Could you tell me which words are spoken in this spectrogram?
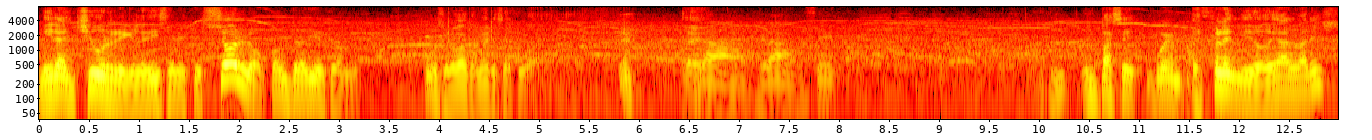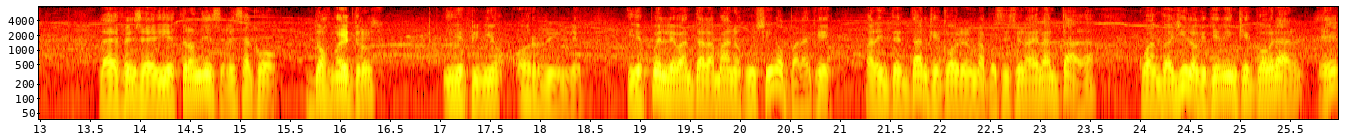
Mira el churri que le dicen este, solo contra 10 troncos. ¿Cómo se lo va a comer esa jugada? Grave, grave, sí. Un pase Buen pase. espléndido de Álvarez. La defensa de 10 Trongues le sacó dos metros y definió horrible. Y después levanta la mano Jusino, ¿para qué? Para intentar que cobren una posición adelantada, cuando allí lo que tienen que cobrar ¿eh?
